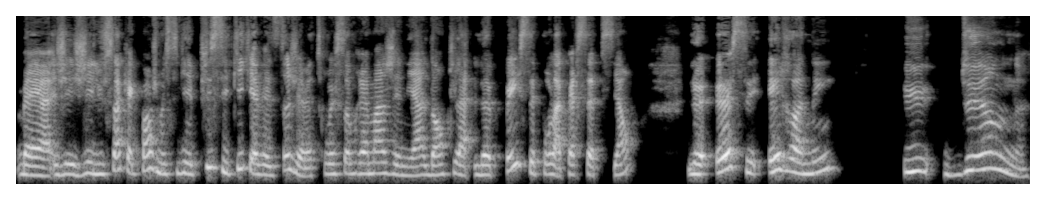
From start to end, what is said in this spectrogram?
Ben, j'ai lu ça quelque part, je me souviens plus c'est qui qui avait dit ça, j'avais trouvé ça vraiment génial. Donc, le P, c'est pour la perception. Le E, c'est erroné eu d'une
